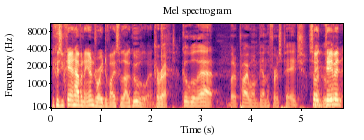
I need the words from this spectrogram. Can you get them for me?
because you can't have an Android device without Google in. Correct. Google that, but it probably won't be on the first page. So David,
